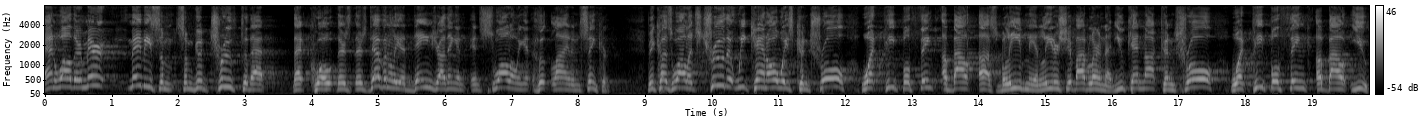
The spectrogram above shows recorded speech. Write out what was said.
And while there may be some, some good truth to that, that quote, there's, there's definitely a danger, I think, in, in swallowing it hook, line, and sinker. Because while it's true that we can't always control what people think about us, believe me, in leadership, I've learned that. You cannot control what people think about you.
